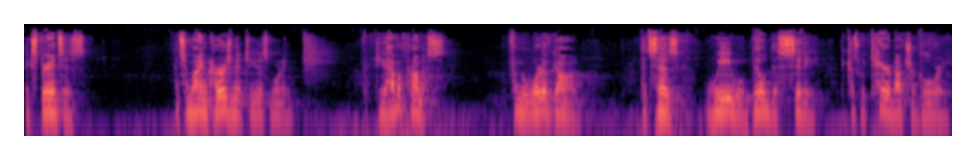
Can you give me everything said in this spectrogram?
experiences. And so, my encouragement to you this morning do you have a promise from the Word of God that says, We will build this city because we care about your glory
